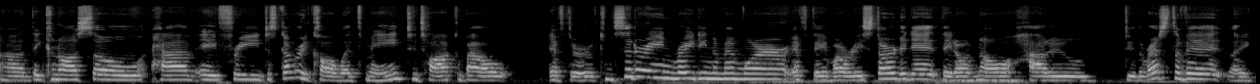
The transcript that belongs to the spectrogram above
uh, they can also have a free discovery call with me to talk about if they're considering writing a memoir, if they've already started it, they don't know how to do the rest of it. Like,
